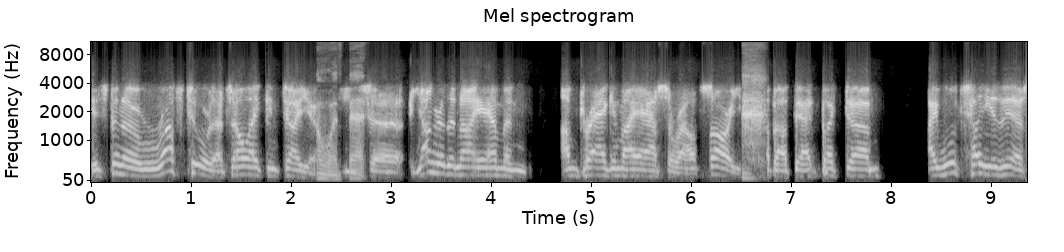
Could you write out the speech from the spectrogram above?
it's been a rough tour. That's all I can tell you. Oh, I He's bet. Uh, younger than I am, and I'm dragging my ass around. Sorry about that, but um, I will tell you this:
